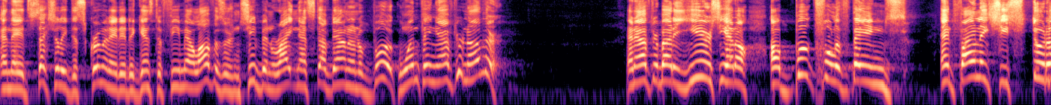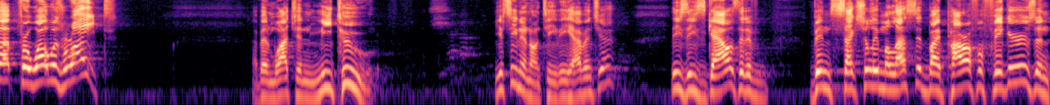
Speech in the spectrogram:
and they had sexually discriminated against a female officer, and she'd been writing that stuff down in a book, one thing after another. And after about a year, she had a, a book full of things, and finally she stood up for what was right. I've been watching Me Too. You've seen it on TV, haven't you? These, these gals that have been sexually molested by powerful figures, and,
